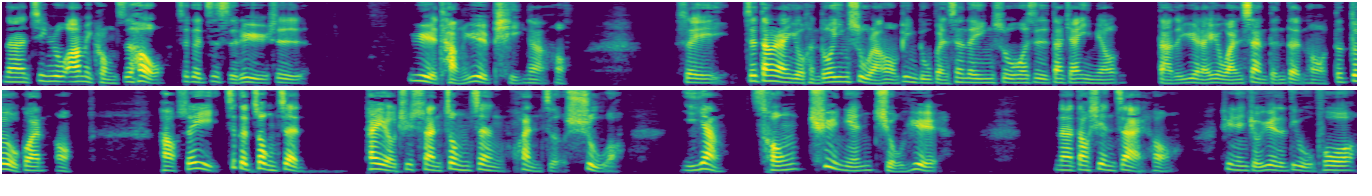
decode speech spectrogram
那进入 Omicron 之后，这个致死率是越躺越平啊哈。所以这当然有很多因素，然后病毒本身的因素，或是大家疫苗打得越来越完善等等，哦，都都有关哦。好，所以这个重症，它也有去算重症患者数哦，一样从去年九月那到现在，哦，去年九月的第五波，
